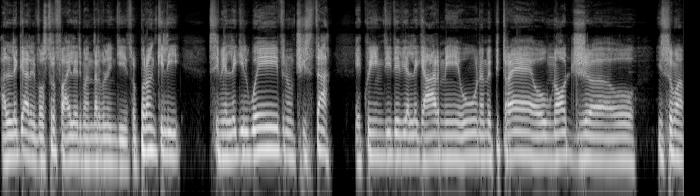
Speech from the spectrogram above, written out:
allegare il vostro file e rimandarvelo indietro, però anche lì se mi alleghi il Wave non ci sta e quindi devi allegarmi un MP3 o un OGG o insomma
